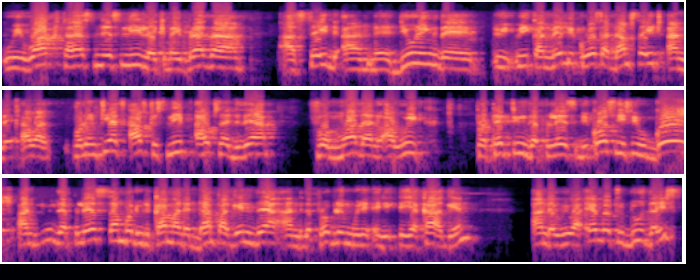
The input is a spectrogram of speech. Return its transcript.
we worked tirelessly, like my brother has said. And uh, during the, we, we can maybe close a dump site and our volunteers have to sleep outside there for more than a week protecting the place because if you go and leave the place, somebody will come and dump again there and the problem will occur again. And we were able to do this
